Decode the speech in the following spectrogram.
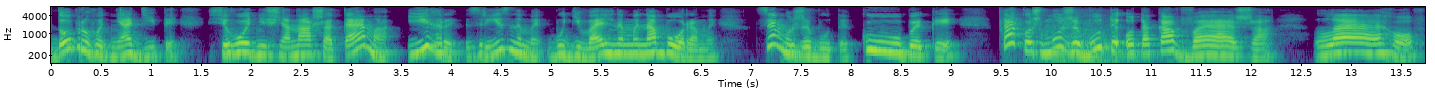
Доброго дня, діти! Сьогоднішня наша тема ігри з різними будівельними наборами. Це може бути кубики, також може бути отака вежа, лего, в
